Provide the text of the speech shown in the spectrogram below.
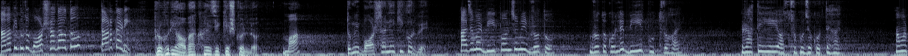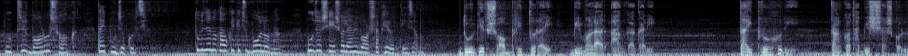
আমাকে দুটো বর্ষা দাও তো তাড়াতাড়ি। প্রহরী অবাক হয়ে জিজ্ঞেস করল মা তুমি বর্ষা নিয়ে কি করবে? আজ আমার বীর পঞ্চমীর ব্রত। ব্রত করলে বীর পুত্র হয়। রাতেই এই অস্ত্র পুজো করতে হয়। আমার পুত্রের বড় শখ তাই পুজো করছি। তুমি যেন কাউকে কিছু বলো না পুজো শেষ হলে আমি বর্ষা ফেরত দিয়ে যাব। দুর্গের সব ভৃত্যরাই বিমলার আজ্ঞাকারী। তাই প্রহরী তার কথা বিশ্বাস করল।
